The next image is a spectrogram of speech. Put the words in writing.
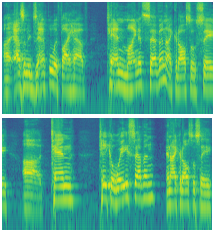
Uh, as an example, if I have 10 minus 7, I could also say uh, 10 take away 7. And I could also say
